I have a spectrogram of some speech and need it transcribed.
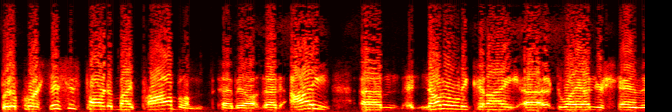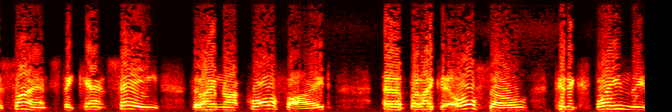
But of course, this is part of my problem, uh, Bill, that I um, not only can I uh, do I understand the science, they can't say that I'm not qualified. Uh, but I can also can explain the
